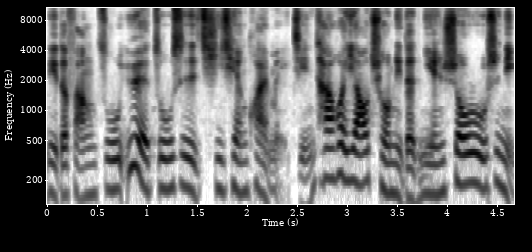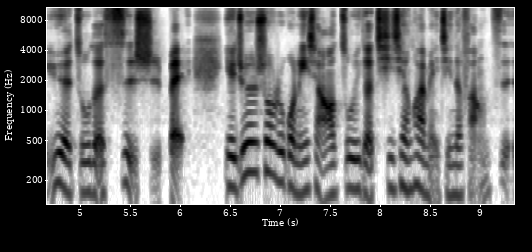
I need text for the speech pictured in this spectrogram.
你的房租月租是七千块美金，他会要求你的年收入是你月租的四十倍。也就是说，如果你想要租一个七千块美金的房子，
